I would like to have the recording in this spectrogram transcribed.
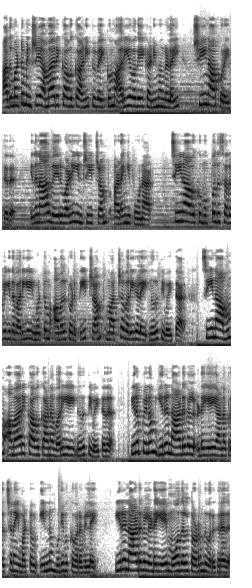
அது மட்டுமின்றி அமெரிக்காவுக்கு அனுப்பி வைக்கும் அரிய வகை கனிமங்களை சீனா குறைத்தது. இதனால் வேறு வழியின்றி ட்ரம்ப் அடங்கி போனார். சீனாவுக்கு முப்பது சதவிகித வரியை மட்டும் அமல்படுத்தி ட்ரம்ப் மற்ற வரிகளை நிறுத்தி வைத்தார். சீனாவும் அமெரிக்காவுக்கான வரியை நிறுத்தி வைத்தது. இருப்பினும் இரு நாடுகள் இடையேயான பிரச்சனை மட்டும் இன்னும் முடிவுக்கு வரவில்லை. இரு நாடுகளிடையே மோதல் தொடர்ந்து வருகிறது.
